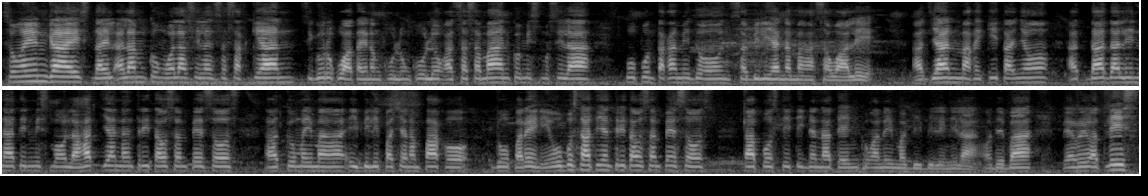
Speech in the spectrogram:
So ngayon guys, dahil alam kong wala silang sasakyan, siguro kuha tayo ng kulong-kulong at sasamahan ko mismo sila, pupunta kami doon sa bilihan ng mga sawali. At yan, makikita nyo at dadalhin natin mismo lahat yan ng 3,000 pesos at kung may mga ibili pa siya ng pako, go pa rin. Iubos natin yung 3,000 pesos tapos titignan natin kung ano yung mabibili nila. O ba? Pero at least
